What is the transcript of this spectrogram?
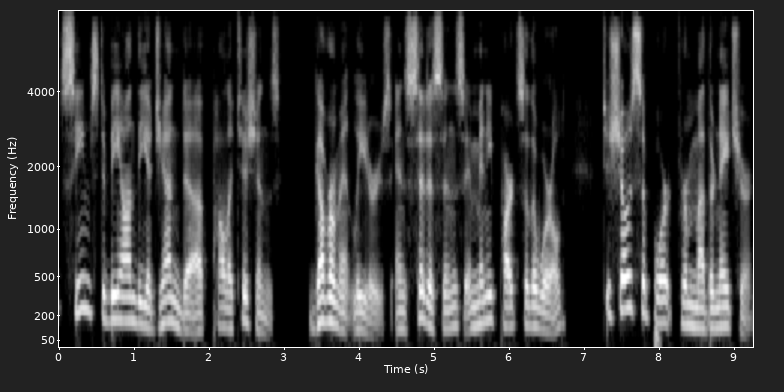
seems to be on the agenda of politicians, government leaders, and citizens in many parts of the world to show support for Mother Nature.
